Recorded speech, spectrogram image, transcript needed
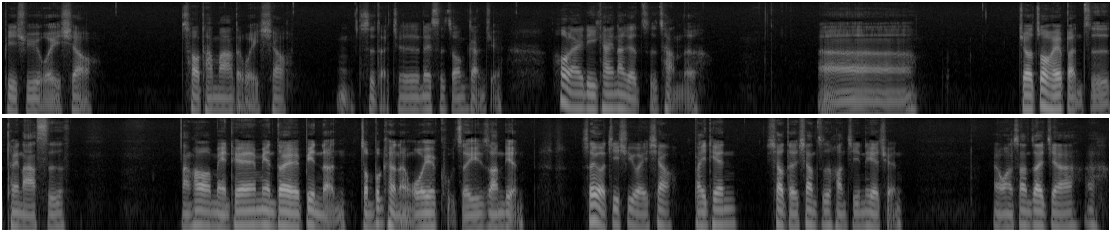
必须微笑，操他妈的微笑，嗯，是的，就是类似这种感觉。后来离开那个职场了。呃，就做回本职推拿师，然后每天面对病人，总不可能我也苦着一张脸，所以我继续微笑，白天笑得像只黄金猎犬，那晚上在家啊，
